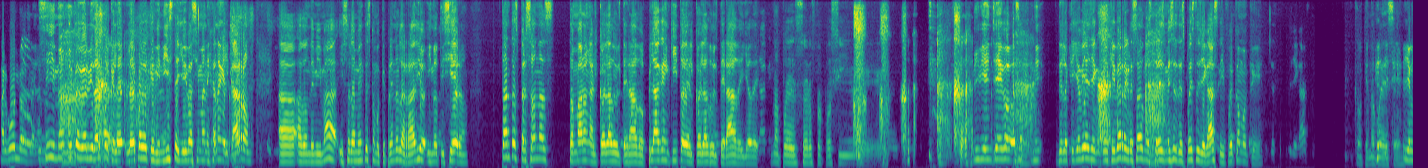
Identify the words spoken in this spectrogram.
algunos. algunos. Sí, no, nunca me voy a olvidar porque la, la época que viniste yo iba así manejando en el carro a, a donde mi mamá y solamente es como que prendo la radio y noticiero. Tantas personas tomaron alcohol adulterado, plaga en Quito de alcohol adulterado. Y yo de, no puede ser esto posible. ni bien llego, o sea, ni- de lo que yo había, de lo que había regresado unos tres meses después, tú llegaste y fue como que, como que no puede ser. Y el,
